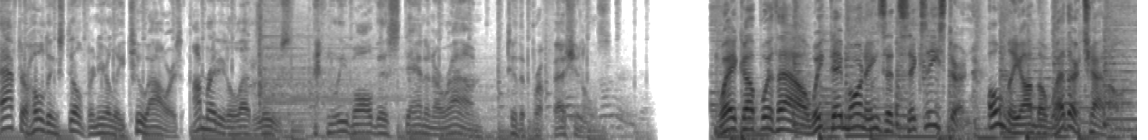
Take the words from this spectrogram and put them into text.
After holding still for nearly two hours, I'm ready to let loose and leave all this standing around to the professionals. Wake up with Al weekday mornings at 6 Eastern, only on the Weather Channel.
